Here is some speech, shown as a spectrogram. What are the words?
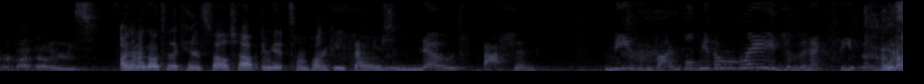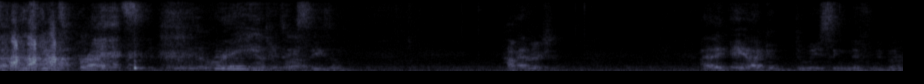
Or five dollars. I'm gonna go to the Kin style shop and get some funky Stephanie clothes. knows fashion. These designs will be the rage of the next season. Voice actor James Pratt. It'll be the rage of the next season. Hot prediction. I think AI could do a significantly better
